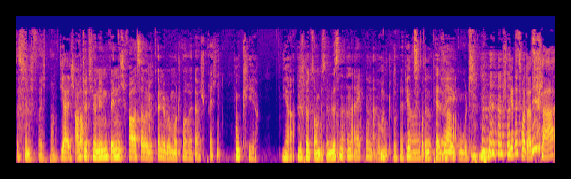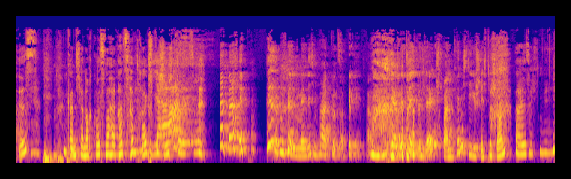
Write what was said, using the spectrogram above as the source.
das finde ich furchtbar. Ja, ich auch. Autotuning bin ich raus, aber wir können über Motorräder sprechen. Okay, ja. Müssen wir uns noch ein bisschen Wissen aneignen, aber Motorräder jetzt, sind das- per se ja. gut. Jetzt, wo das klar ist, kann ich ja noch kurz eine Heiratsantragsgeschichte Ja. erzählen. wir den männlichen Part kurz abgedeckt haben. Ja, bitte, ich bin sehr gespannt. Kenne ich die Geschichte schon? Weiß ich nicht.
